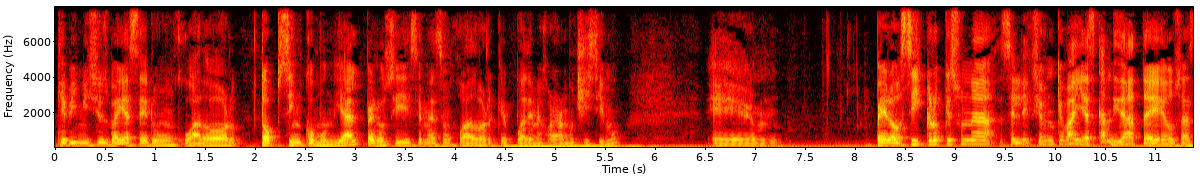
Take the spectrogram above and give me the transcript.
que Vinicius vaya a ser un jugador top 5 mundial, pero sí se me hace un jugador que puede mejorar muchísimo. Em, pero sí, creo que es una selección que vaya, es candidata, ¿eh? O sea,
